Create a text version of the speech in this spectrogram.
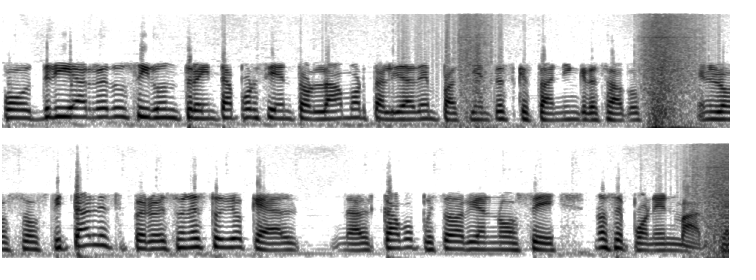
podría reducir un 30% la mortalidad en pacientes que están ingresados en los hospitales, pero es un estudio que al, al cabo pues todavía no se no se pone en marcha.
